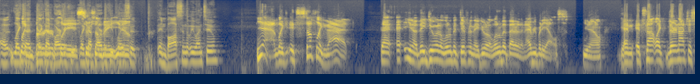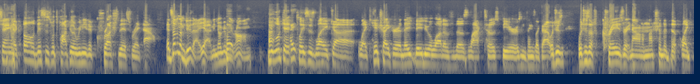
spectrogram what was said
Uh, like, Like that, like that barbecue, place like that barbecue something, you know? in Boston that we went to. Yeah, like it's stuff like that that uh, you know they do it a little bit different. They do it a little bit better than everybody else. You know, Yeah. and it's not like they're not just saying like, "Oh, this is what's popular. We need to crush this right now." And some of them do that. Yeah, I mean, don't get me wrong. You uh, look at I- places like uh, like Hitchhiker, and they they do a lot of those lactose beers and things like that, which is which is a craze right now. And I'm not sure that the, like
